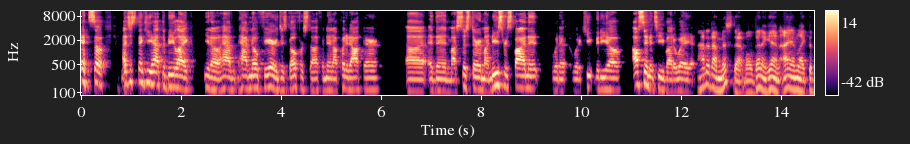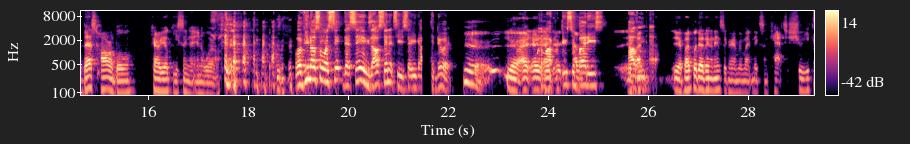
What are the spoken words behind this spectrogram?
I'm saying? So I just think you have to be like, you know, have have no fear, just go for stuff. And then I put it out there. Uh, and then my sister and my niece responded with a with a cute video. I'll send it to you, by the way. How did I miss that? Well, then again, I am like the best horrible karaoke singer in the world. well, if you know someone that sings, I'll send it to you so you guys can do it. Yeah, yeah. I, One of my I, producer buddies. Out in, yeah, if I put that thing on Instagram, it might make some cats shriek,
